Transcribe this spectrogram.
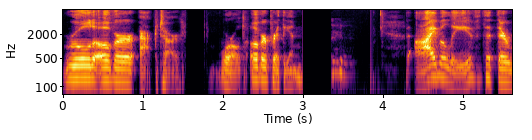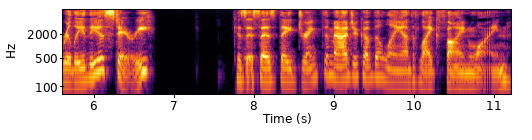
ruled over ACOTAR world, over Prythian. Mm-hmm. I believe that they're really the Asteri because it says they drank the magic of the land like fine wine.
